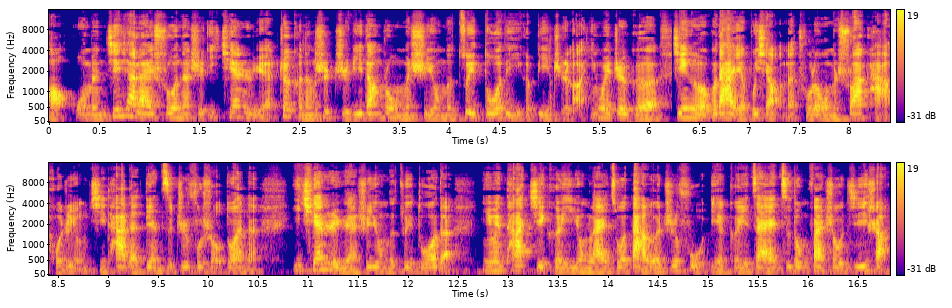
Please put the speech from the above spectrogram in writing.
好，我们接下来说呢是一千日元，这可能是纸币当中我们使用的最多的一个币值了，因为这个金额不大也不小呢。除了我们刷卡或者用其他的电子支付手段呢，一千日元是用的最多的，因为它既可以用来做大额支付，也可以在自动贩售机上。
